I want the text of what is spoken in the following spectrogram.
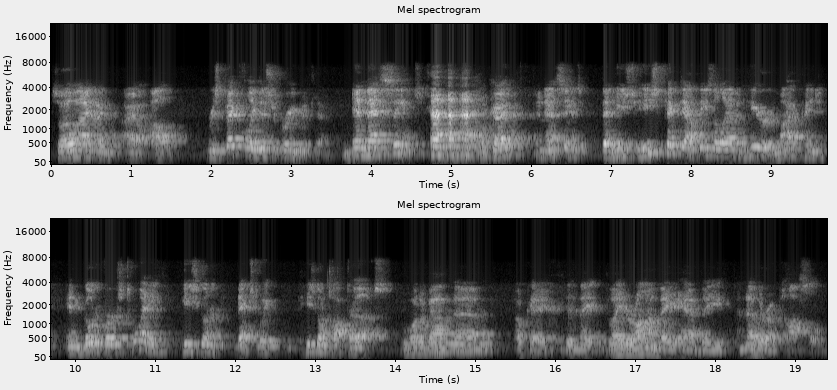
So Ellen, I, I, I'll respectfully disagree with you in that sense, okay? In that sense, that he's, he's picked out these eleven here, in my opinion, and go to verse twenty, he's gonna, next week, he's gonna talk to us. What about, um, okay, then they, later on, they have the, another apostle.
